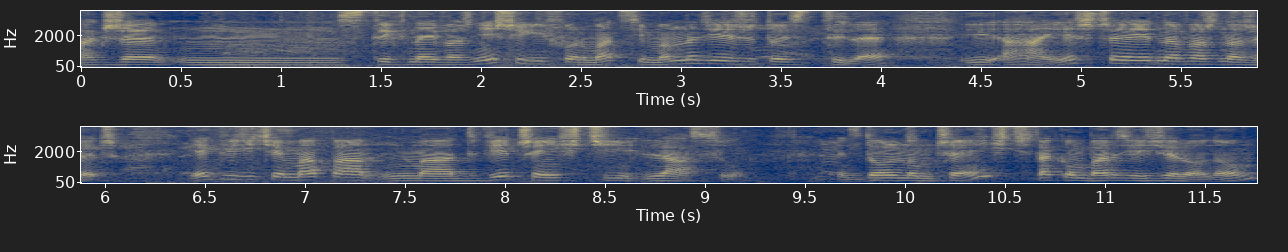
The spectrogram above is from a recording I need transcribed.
Także mm, z tych najważniejszych informacji mam nadzieję, że to jest tyle. I, aha, jeszcze jedna ważna rzecz. Jak widzicie, mapa ma dwie części lasu. Dolną część, taką bardziej zieloną,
